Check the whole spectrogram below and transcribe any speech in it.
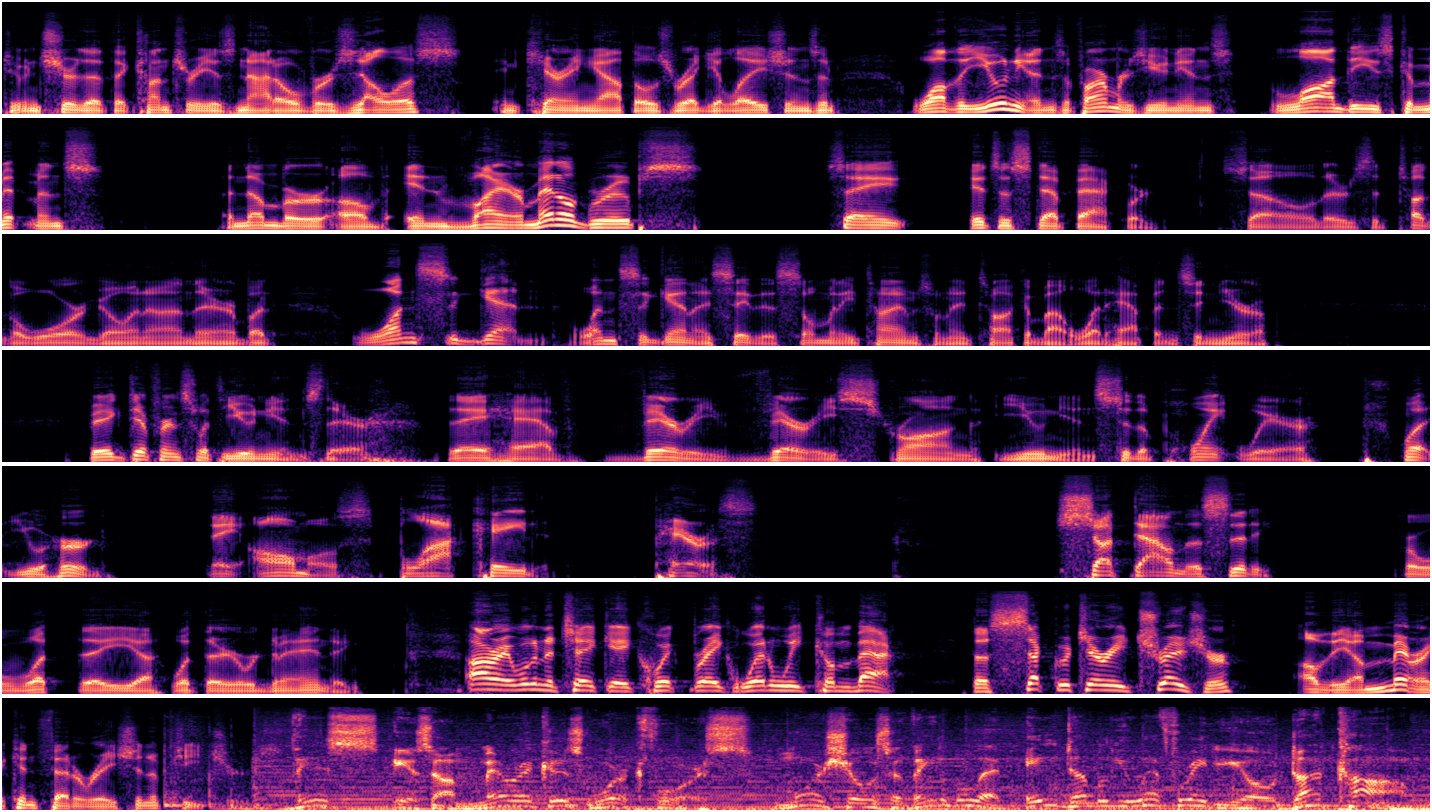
to ensure that the country is not overzealous in carrying out those regulations. And while the unions, the farmers' unions, laud these commitments a number of environmental groups say it's a step backward. So there's a tug of war going on there. But once again, once again, I say this so many times when I talk about what happens in Europe. Big difference with unions there. They have very, very strong unions to the point where what you heard, they almost blockaded Paris, shut down the city for what they uh, what they were demanding. All right, we're going to take a quick break. When we come back, the Secretary Treasurer of the American Federation of Teachers. This is America's Workforce. More shows available at awfradio.com.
